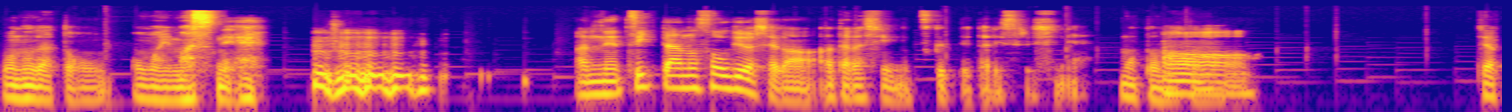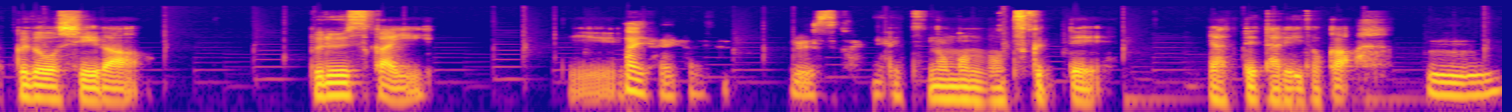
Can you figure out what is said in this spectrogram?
ものだと思いますね。あのね、ツイッターの創業者が新しいの作ってたりするしね。もともとジャック・ドーシーが、ブルースカイっていうはいはいはい。ブルースカイね。別のものを作ってやってたりとか、うん。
